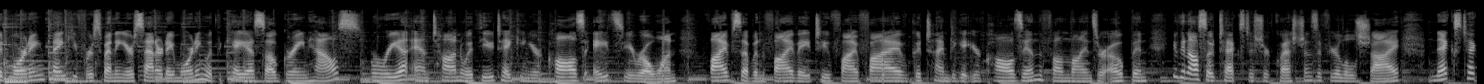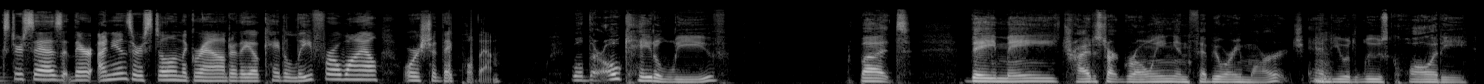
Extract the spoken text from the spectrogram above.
Good morning. Thank you for spending your Saturday morning with the KSL Greenhouse. Maria Anton with you, taking your calls 801 575 8255. Good time to get your calls in. The phone lines are open. You can also text us your questions if you're a little shy. Next texter says their onions are still in the ground. Are they okay to leave for a while or should they pull them? Well, they're okay to leave, but they may try to start growing in February, March, and hmm. you would lose quality.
